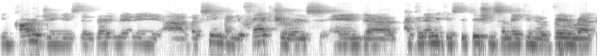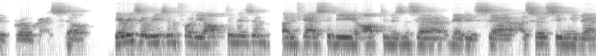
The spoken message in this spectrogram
encouraging is that very many uh, vaccine manufacturers and uh, academic institutions are making a very rapid progress. So there is a reason for the optimism, but it has to be optimism uh, that is uh, associated with uh,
